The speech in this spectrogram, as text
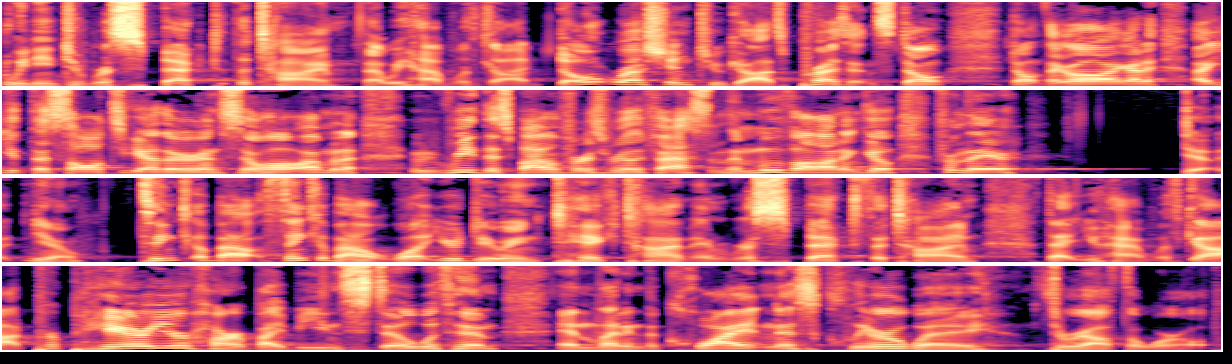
we need to respect the time that we have with God. Don't rush into God's presence. Don't don't think, oh, I gotta I get this all together, and so oh, I'm gonna read this Bible verse really fast and then move on and go from there. You know, think about think about what you're doing. Take time and respect the time that you have with God. Prepare your heart by being still with Him and letting the quietness clear away throughout the world.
